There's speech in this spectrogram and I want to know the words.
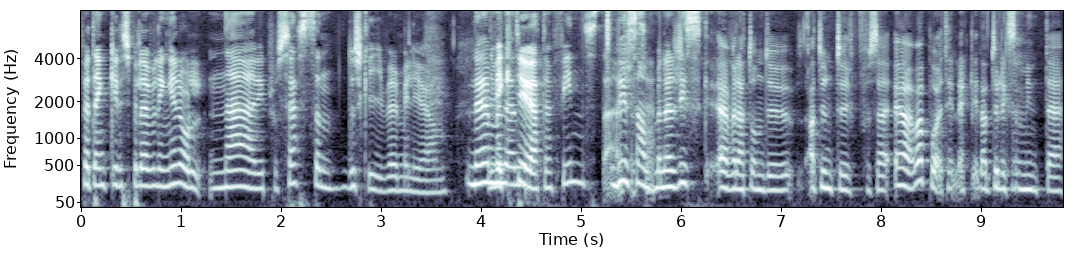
För jag tänker, det spelar väl ingen roll när i processen du skriver miljön? Nej, det men viktiga en, är att den finns där. det är sant, men en risk är väl att, om du, att du inte får så här, öva på det tillräckligt. Att du liksom Mm. inte,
